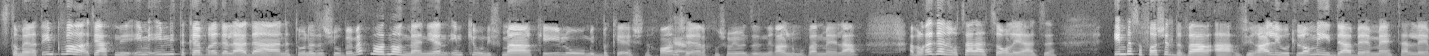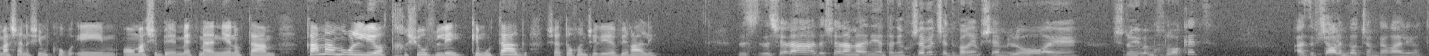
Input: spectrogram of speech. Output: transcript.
זאת אומרת, אם כבר, את יודעת, אם, אם נתעכב רגע ליד הנתון הזה שהוא באמת מאוד מאוד מעניין, אם כי הוא נשמע כאילו מתבקש, נכון? כן. שאנחנו שומעים את זה, זה נראה לנו מובן מאליו. אבל רגע, אני רוצה לעצור ליד זה. אם בסופו של דבר הווירליות לא מעידה באמת על אה, מה שאנשים קוראים, או מה שבאמת מעניין אותם, כמה אמור להיות חשוב לי כמותג שהתוכן שלי יהיה ויראלי? זו שאלה, שאלה מעניינת. אני חושבת שדברים שהם לא אה, שנויים במחלוקת, אז אפשר למדוד שם ויראליות,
